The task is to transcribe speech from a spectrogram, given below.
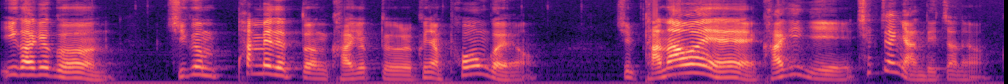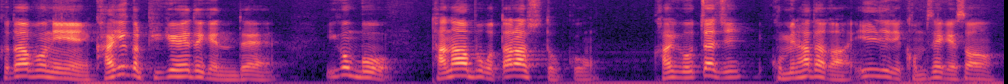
이 가격은 지금 판매됐던 가격들 그냥 퍼온 거예요. 지금 다나와에 가격이 책정이 안 돼 있잖아요. 그러다 보니 가격을 비교해야 되겠는데 이건 뭐 다나와 보고 따라할 수도 없고. 가격 어쩌지? 고민하다가 일일이 검색해서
